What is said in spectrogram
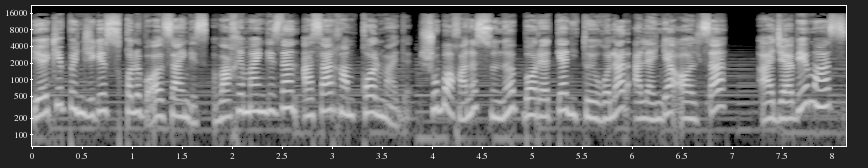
Yoki pinjiga suqilib olsangiz vahimangizdan asar ham qolmaydi. Shu bahona sunib borayotgan tuyg'ular alanga olsa ajab emas.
